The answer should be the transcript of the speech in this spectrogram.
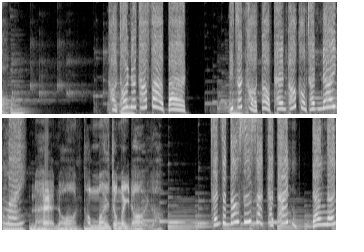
อก ขอโทษนะคะฝ่าบาท ดิฉันขอตอบแทนพ่อของฉันได้ไหม แน่นอนทำไมจะไม่ได้ล่ะ ฉันจะต้องซื่อสัตย์ค่ะท่าน ดังนั้น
